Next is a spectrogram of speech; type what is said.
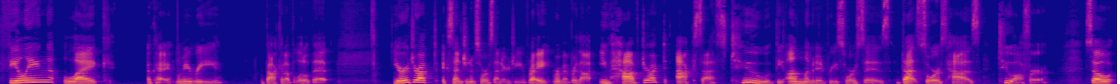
Feeling like, okay, let me re back it up a little bit you're a direct extension of source energy, right? Remember that. You have direct access to the unlimited resources that source has to offer. So,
